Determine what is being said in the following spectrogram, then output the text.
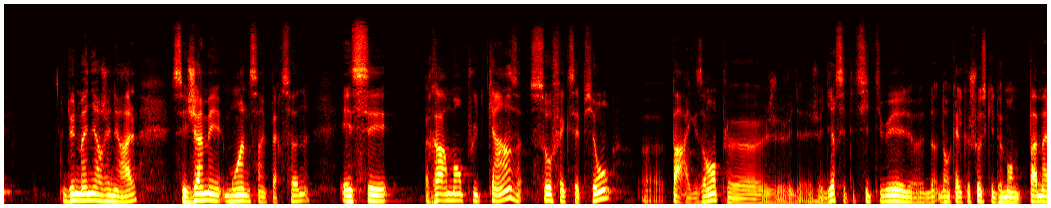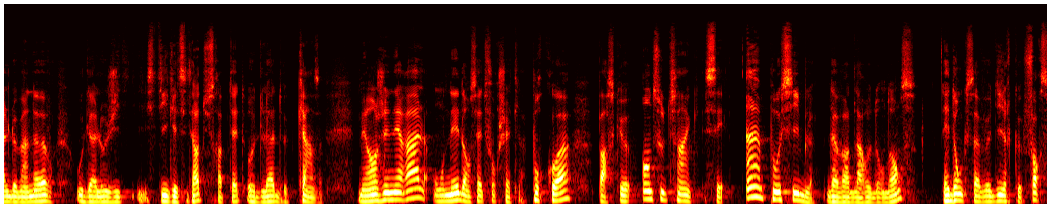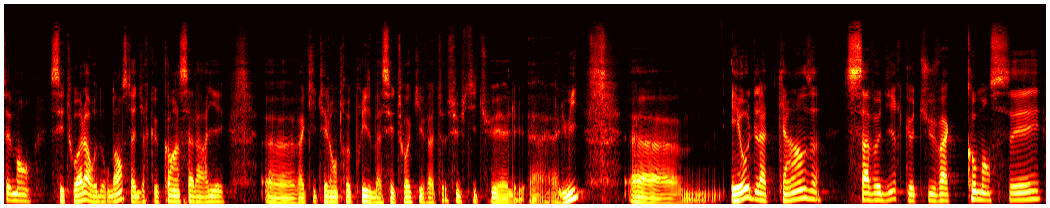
d'une manière générale, c'est jamais moins de 5 personnes et c'est rarement plus de 15, sauf exception. Euh, par exemple, euh, je, je, veux dire, c'était situé euh, dans quelque chose qui demande pas mal de manœuvres ou de la logistique, etc., tu seras peut-être au-delà de 15. Mais en général, on est dans cette fourchette-là. Pourquoi? Parce que en dessous de 5, c'est impossible d'avoir de la redondance. Et donc, ça veut dire que forcément, c'est toi la redondance, c'est-à-dire que quand un salarié va quitter l'entreprise, bah, c'est toi qui vas te substituer à lui. Et au-delà de 15, ça veut dire que tu vas commencer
